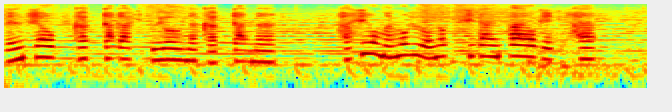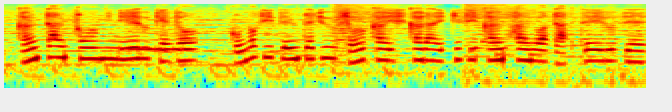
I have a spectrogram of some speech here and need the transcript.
連射を使ったが必要なかったな。橋を守るオノ騎士ダンファーを撃破。簡単そうに見えるけど、この時点で重傷開始から1時間半は経っているぜ。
